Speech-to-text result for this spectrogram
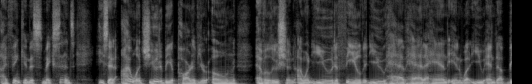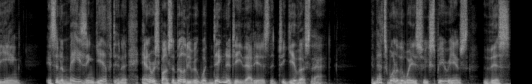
I think, and this makes sense, He said, I want you to be a part of your own evolution. I want you to feel that you have had a hand in what you end up being. It's an amazing gift and a, and a responsibility, but what dignity that is that, to give us that. And that's one of the ways to experience this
